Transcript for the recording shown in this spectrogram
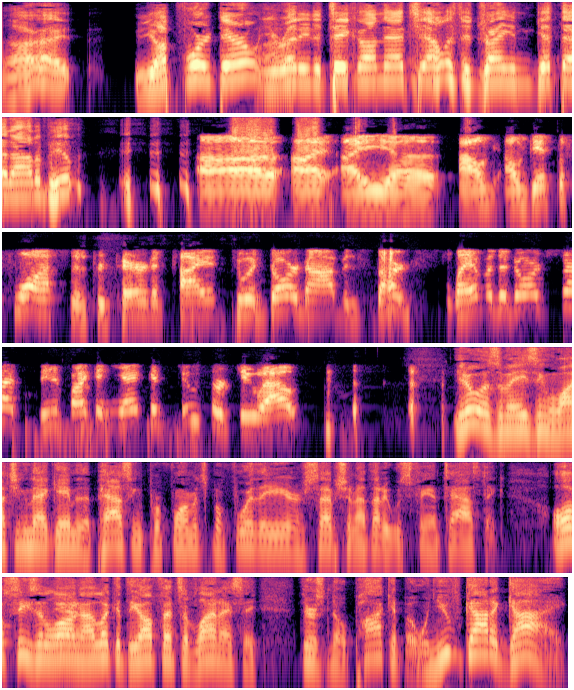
All right. You up for it, Daryl? You ready to take on that challenge and try and get that out of him? Uh, I, I, uh, I'll, I'll get the floss and prepare to tie it to a doorknob and start slamming the door shut. See if I can yank a tooth or two out. You know what was amazing watching that game and the passing performance before the interception? I thought it was fantastic. All season long, I look at the offensive line, I say, there's no pocket. But when you've got a guy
